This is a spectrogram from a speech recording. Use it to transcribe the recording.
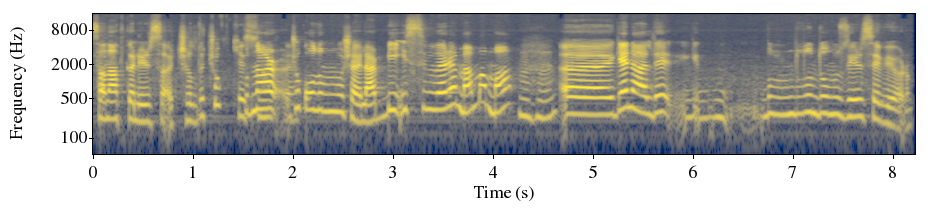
sanat galerisi açıldı. Çok bunlar Kesinlikle. çok olumlu şeyler. Bir isim veremem ama e, genelde bulunduğumuz yeri seviyorum.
